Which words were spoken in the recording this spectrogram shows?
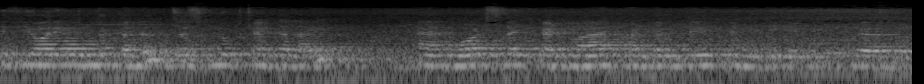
If you are in the tunnel, just look at the light. And words like admire, contemplate, and mitigate. were-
